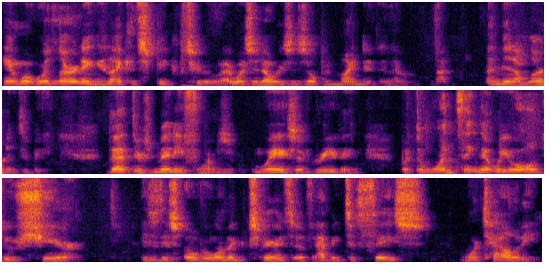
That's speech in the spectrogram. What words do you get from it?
And what we're learning, and I can speak to, I wasn't always as open minded, and I'm not, I mean, I'm learning to be, that there's many forms, ways of grieving. But the one thing that we all do share is this overwhelming experience of having to face mortality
